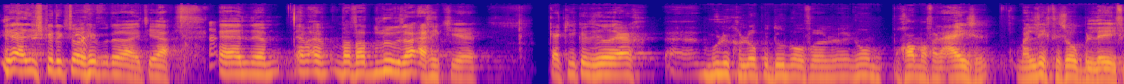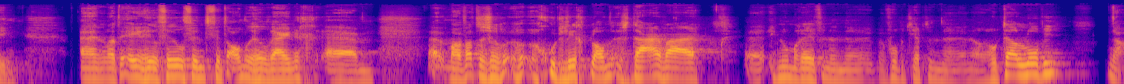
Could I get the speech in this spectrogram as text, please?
ja, die schud ik zo even eruit, ja. En, um, en wat, wat bedoelen we daar eigenlijk? Kijk, je kunt heel erg moeilijk gelopen doen over een enorm programma van eisen. Maar licht is ook beleving. En wat de een heel veel vindt, vindt de ander heel weinig. Um, uh, maar wat is een, goed lichtplan? Is daar waar, uh, ik noem maar even een, bijvoorbeeld je hebt een, een hotellobby. Nou,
